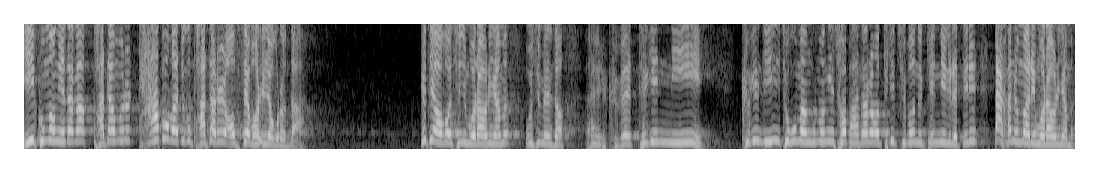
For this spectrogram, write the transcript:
이 구멍에다가 바닷물을 다 부어가지고 바다를 없애버리려고 그런다. 그때 어거스틴이 뭐라 그러냐면 웃으면서 에이 그게 되겠니? 그게 네 조그만 구멍에 저 바다를 어떻게 집어넣겠니? 그랬더니 딱 하는 말이 뭐라 그러냐면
